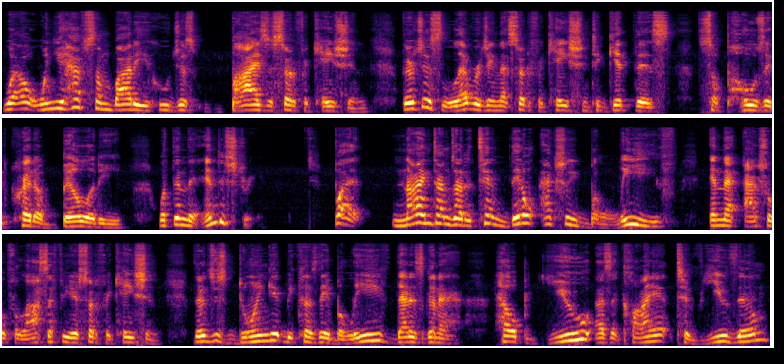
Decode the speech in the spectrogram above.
Well, when you have somebody who just buys a certification, they're just leveraging that certification to get this supposed credibility within the industry. But nine times out of 10, they don't actually believe in that actual philosophy or certification. They're just doing it because they believe that is going to help you as a client to view them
